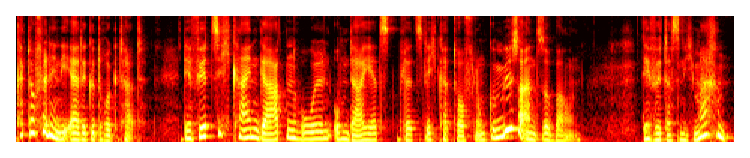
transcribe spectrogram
Kartoffeln in die Erde gedrückt hat, der wird sich keinen Garten holen, um da jetzt plötzlich Kartoffeln und Gemüse anzubauen der wird das nicht machen.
